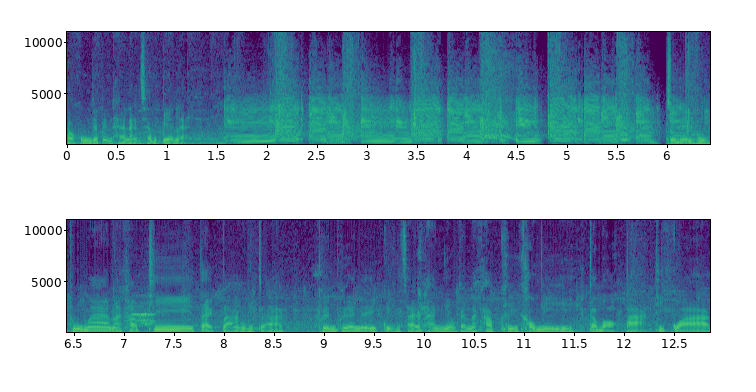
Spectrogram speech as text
ก็คงจะเป็น Thailand แชมเปี้ยนแหละ จุดเด่นของทูมานะครับที่แตกต่างจากเพื่อนๆในกลุ่มสายพันธุ์เดียวกันนะครับ คือเขามีกระบอกปากที่กว้าง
